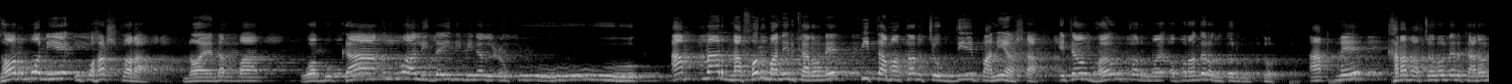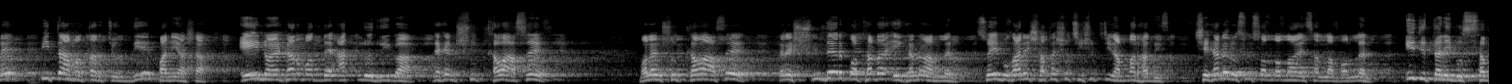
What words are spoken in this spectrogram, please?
ধর্ম নিয়ে উপহাস করা। নয় নাম্বার, ওয়া বুকাউল ওয়ালিদাইনি মিনাল উকুক আপনার নাফরমানির কারণে পিতা মাতার চোখ দিয়ে পানি আসা, এটাও ভয়ঙ্কর নয়, অপরাধের অন্তর্ভুক্ত। আপনি খারাপ আচরণের কারণে পিতা মাতার চোখ দিয়ে পানি আসা, এই নয়টার মধ্যে আকলু রিবা, দেখেন সুদ খাওয়া আছে? বলেন, সুদ খাওয়া আছে? তাহলে সুদের কথাটা এখানে আনলেন। সই বুখারি সাতাশো ছিষট্টি নাম্বার হাদিস। সেখানে রসুল সাল্লাহ বললেন ইজতারিবুসাব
